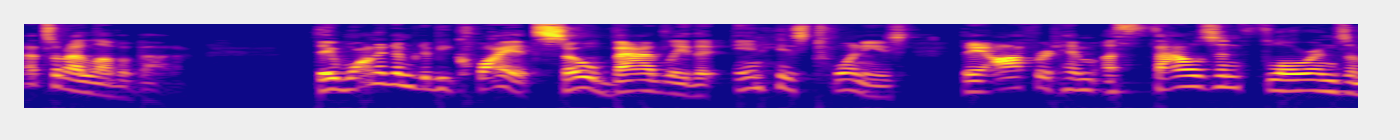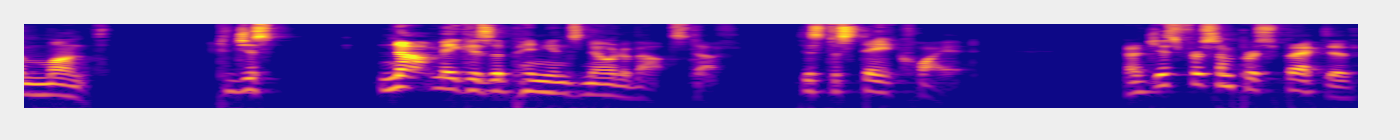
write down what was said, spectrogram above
That's what I love about him. They wanted him to be quiet so badly that in his 20s, they offered him a thousand florins a month to just not make his opinions known about stuff, just to stay quiet. Now, just for some perspective,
